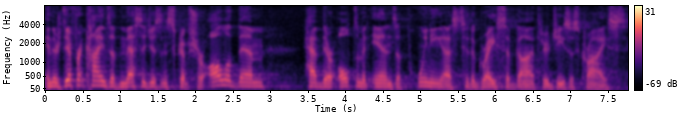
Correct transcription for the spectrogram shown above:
And there's different kinds of messages in Scripture. All of them have their ultimate ends of pointing us to the grace of God through Jesus Christ.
